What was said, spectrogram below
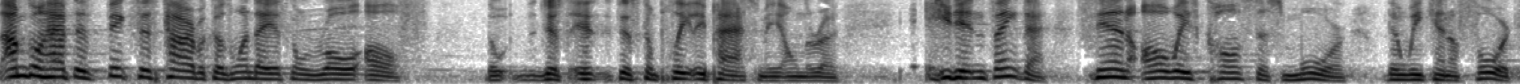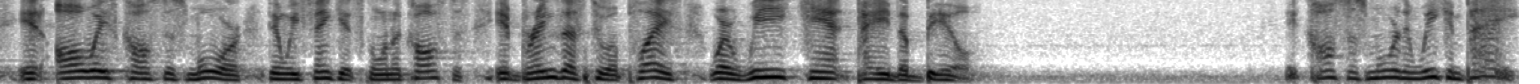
I'm going to have to fix this tire because one day it's going to roll off. The, just it just completely past me on the road. He didn't think that. Sin always costs us more than we can afford. It always costs us more than we think it's going to cost us. It brings us to a place where we can't pay the bill. It costs us more than we can pay.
